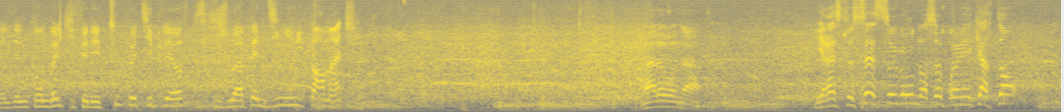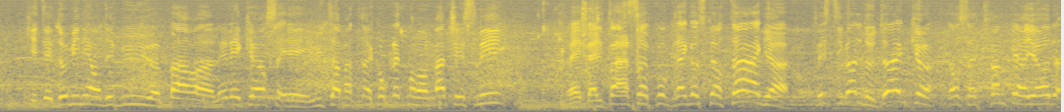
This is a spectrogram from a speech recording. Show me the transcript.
Elden Campbell qui fait des tout petits playoffs puisqu'il joue à peine 10 minutes par match. Malone. Il reste 16 secondes dans ce premier carton qui était dominé en début par euh, les Lakers et Utah maintenant est complètement dans le match. Esley. Ouais, belle passe pour Greg Ostertag. Festival de dunk dans cette fin de période.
